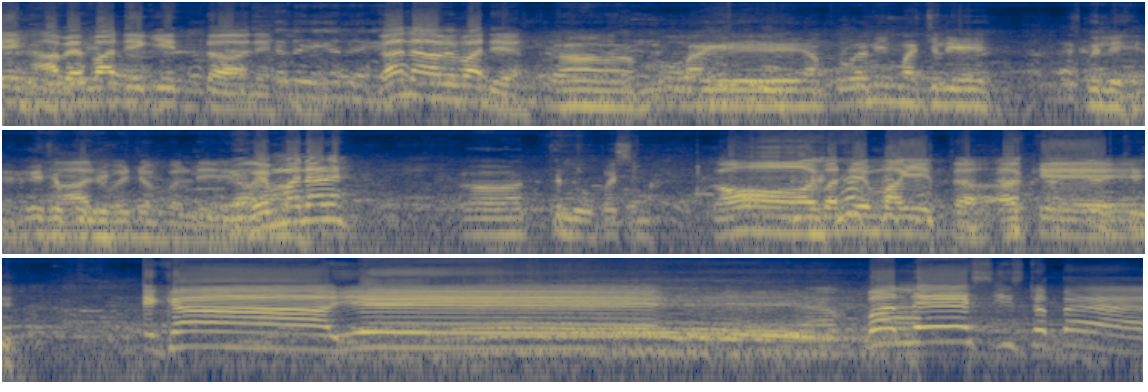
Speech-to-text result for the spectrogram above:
Eh, Abang Fadil kita ni. Mana Abang Fadil? Uh, bagi apa ni majlis boleh kerja Ah, boleh. macam beli. Dari mana ni? Uh, telur Pasimak. Oh, berarti mak kita. Okey. Eka, yeay. Balis is the best.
